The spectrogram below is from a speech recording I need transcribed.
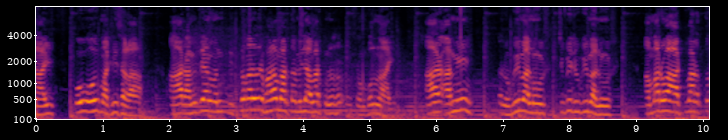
নাই ও ওই মাটি ছাড়া। আর আমি যে নিত্যকালের ভাড়া মারতাম বলে আমার কোনো সম্বল নাই। আর আমি রোগী মানুষ টিবি রোগী মানুষ আমারও আটবার তো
